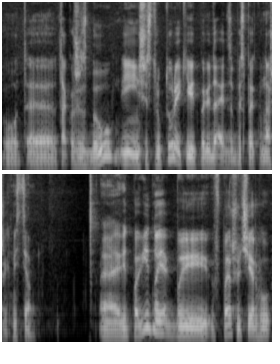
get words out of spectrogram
От, е, також СБУ і інші структури, які відповідають за безпеку наших містян. Е, Відповідно, якби в першу чергу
